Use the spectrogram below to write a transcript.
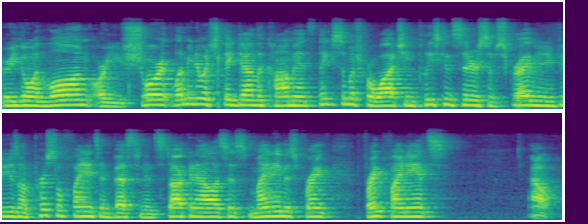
Are you going long? Are you short? Let me know what you think down in the comments. Thank you so much for watching. Please consider subscribing to videos on personal finance, investing, and stock analysis. My name is Frank, Frank Finance, out.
